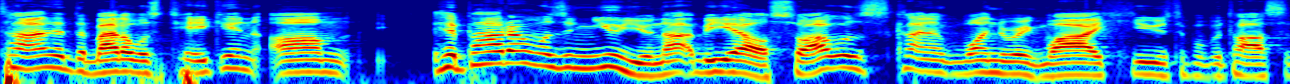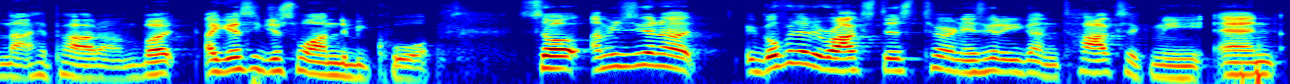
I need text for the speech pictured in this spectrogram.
time that the battle was taken, um, Hippowdon was in UU, not BL, so I was kind of wondering why he used the Hippopotas and not Hippowdon, but I guess he just wanted to be cool. So, I'm just gonna go for the rocks this turn, he's gonna, gonna Toxic me, and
